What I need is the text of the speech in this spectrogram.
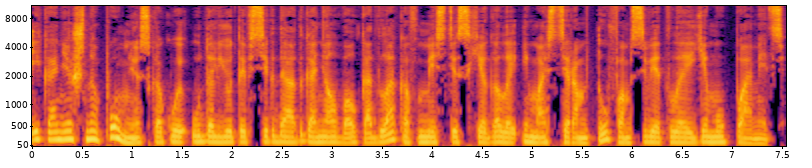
И, конечно, помню, с какой удалью ты всегда отгонял волкодлаков вместе с Хегалой и мастером Туфом, светлая ему память.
